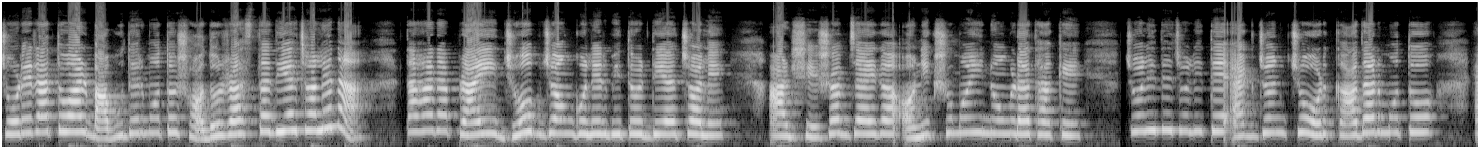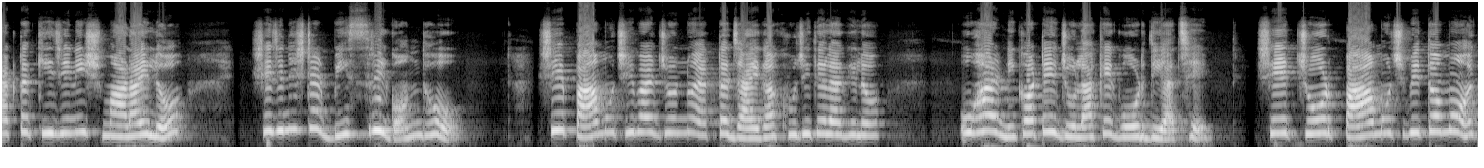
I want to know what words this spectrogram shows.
চোরেরা তো আর বাবুদের মতো সদর রাস্তা দিয়া চলে না, তাহারা প্রায় ঝোপ জঙ্গলের ভিতর দিয়া চলে। আর সেসব জায়গা অনেক সময়ই নোংরা থাকে। চলিতে চলিতে একজন চোর কাদার মতো একটা কি জিনিস মারাইল? সে জিনিসটার বিশ্রী গন্ধ। সে পা মুছিবার জন্য একটা জায়গা খুঁজিতে লাগিল। উহার নিকটে জোলাকে গোড় দিয়াছে। সে চোর পা মুছবি তো মোচ,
